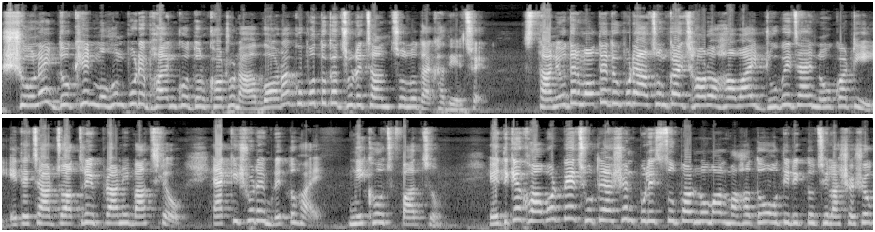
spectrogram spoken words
সোনাই দক্ষিণ মোহনপুরে ভয়ঙ্কর দুর্ঘটনা। বরাক উপত্যকা জুড়ে চাঞ্চল্য দেখা দিয়েছে। স্থানীয়দের মতে দুপুরে আচমকায় ঝড়ো হাওয়ায় ডুবে যায় নৌকাটি। এতে চার যাত্রী প্রাণী বাঁচলেও এক কিশোরের মৃত্যু হয়। নিখোঁজ পাঁচজন। এদিকে খবর পেয়ে ছুটে আসেন পুলিশ সুপার নোমাল মাহাতো, অতিরিক্ত জেলা শাসক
